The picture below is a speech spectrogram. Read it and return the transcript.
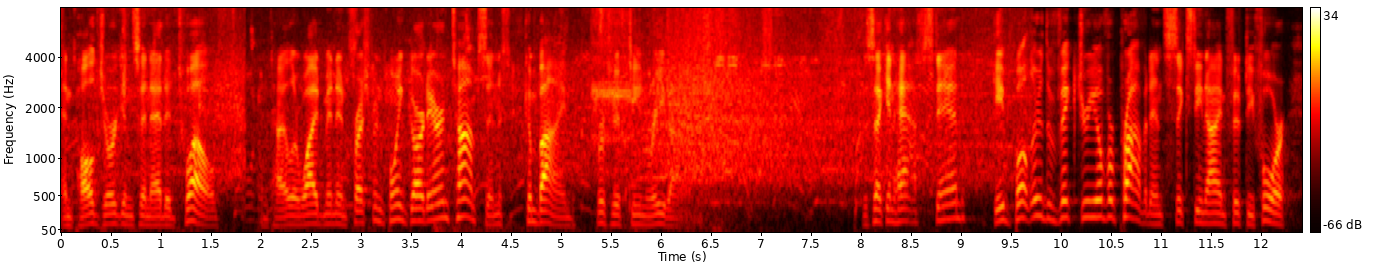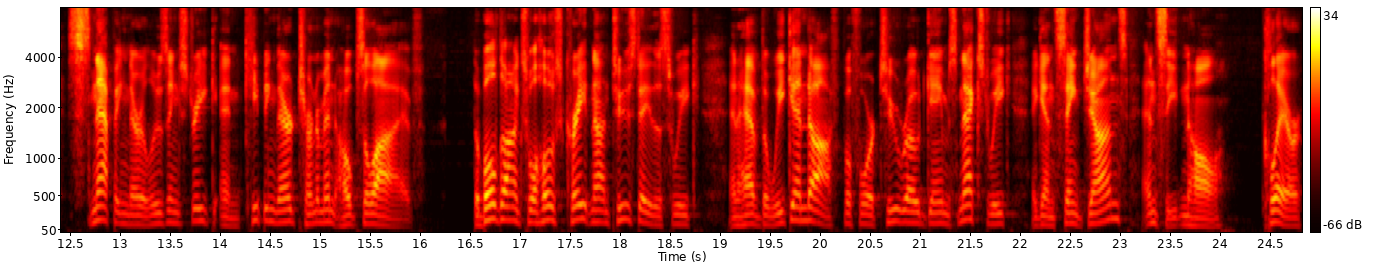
and Paul Jorgensen added 12, and Tyler Wideman and freshman point guard Aaron Thompson combined for 15 rebounds. The second half stand gave Butler the victory over Providence 69 54, snapping their losing streak and keeping their tournament hopes alive. The Bulldogs will host Creighton on Tuesday this week and have the weekend off before two road games next week against St. John's and Seton Hall. Claire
